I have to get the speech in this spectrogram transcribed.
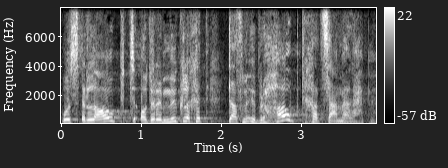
wo es erlaubt oder ermöglicht, dass man überhaupt zusammenleben kann.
